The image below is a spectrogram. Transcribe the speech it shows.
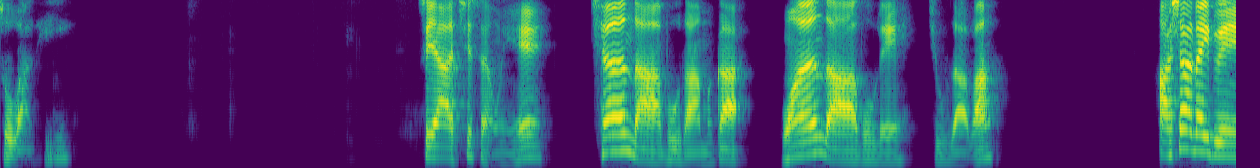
ဆိုပါသည် ဆရာချစ်ဆန်ဝင်ရဲ့ချမ်းသာဖို့သာမကဝမ်းသာဖို့လည်းကြိုးစားပါအာရှတိုက်တွင်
